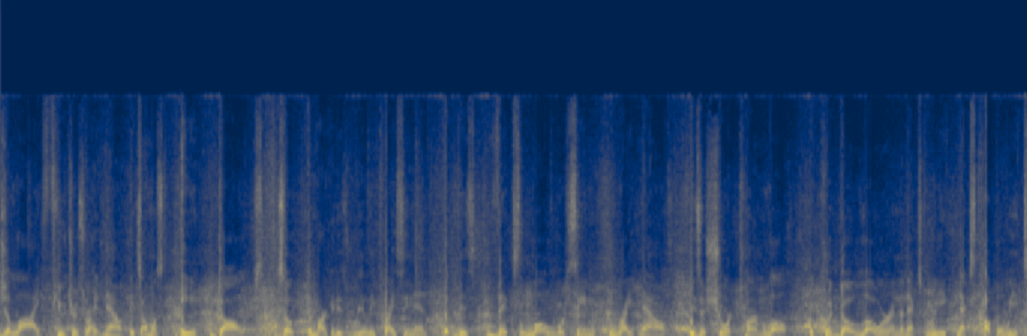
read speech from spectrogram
July futures right now, it's almost $8. So the market is really pricing in that this VIX lull we're seeing right now is a short-term lull. It could go lower in the next week, next couple weeks,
